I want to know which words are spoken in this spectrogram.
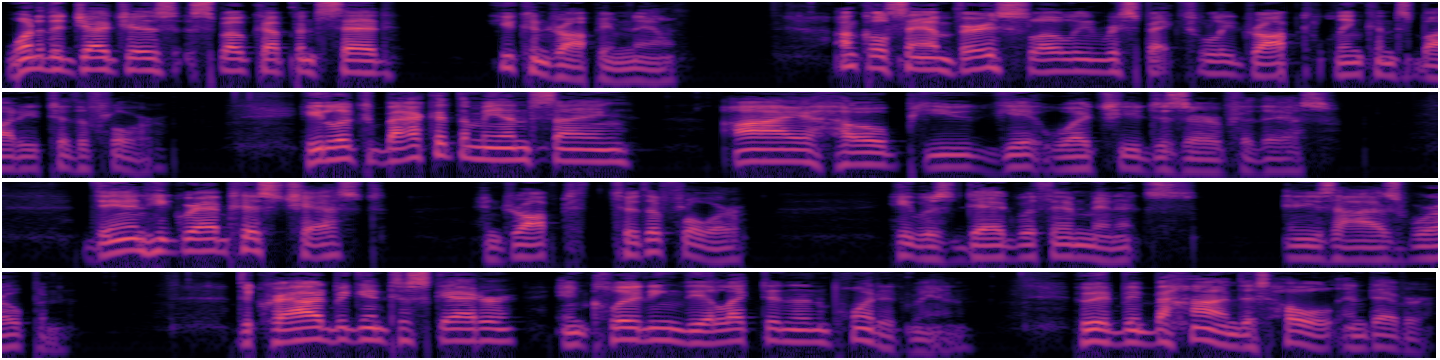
One of the judges spoke up and said, You can drop him now. Uncle Sam very slowly and respectfully dropped Lincoln's body to the floor. He looked back at the men, saying, I hope you get what you deserve for this. Then he grabbed his chest and dropped to the floor. He was dead within minutes, and his eyes were open. The crowd began to scatter, including the elected and appointed men, who had been behind this whole endeavor.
